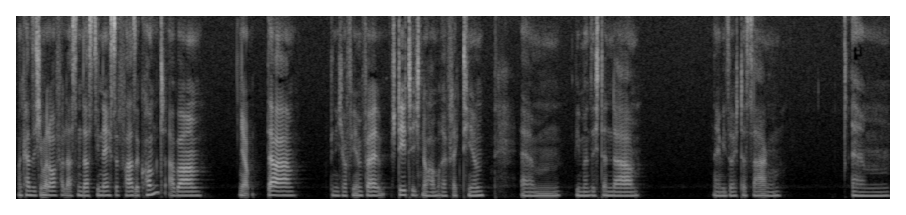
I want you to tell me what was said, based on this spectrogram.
man kann sich immer darauf verlassen, dass die nächste Phase kommt. Aber ja, da bin ich auf jeden Fall stetig noch am Reflektieren, ähm, wie man sich denn da, na, wie soll ich das sagen, ähm,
